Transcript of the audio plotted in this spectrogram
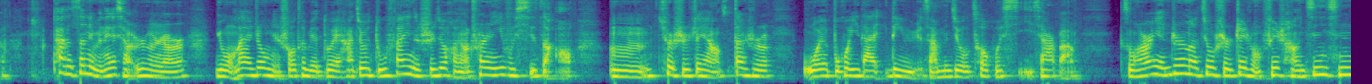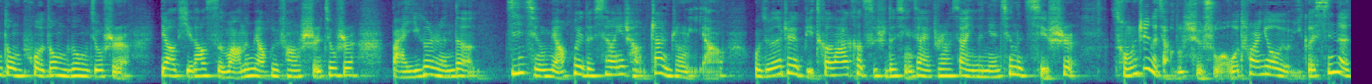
帕特森里面那个小日本人永濑正敏说特别对哈，就是读翻译的诗就好像穿着衣服洗澡。嗯，确实这样，但是我也不会意大利语，咱们就凑合洗一下吧。总而言之呢，就是这种非常惊心动魄，动不动就是要提到死亡的描绘方式，就是把一个人的激情描绘的像一场战争一样。我觉得这个比特拉克此时的形象也非常像一个年轻的骑士。从这个角度去说，我突然又有一个新的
